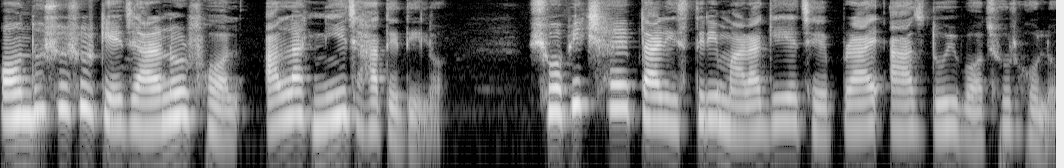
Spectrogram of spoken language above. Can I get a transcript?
অন্ধ শ্বশুরকে জানানোর ফল আল্লাহ নিজ হাতে দিল। শফিক সাহেব তার স্ত্রী মারা গিয়েছে প্রায় আজ দুই বছর হলো।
